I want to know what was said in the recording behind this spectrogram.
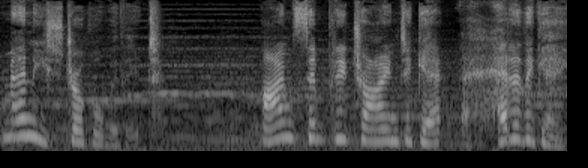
many struggle with it. I'm simply trying to get ahead of the game.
